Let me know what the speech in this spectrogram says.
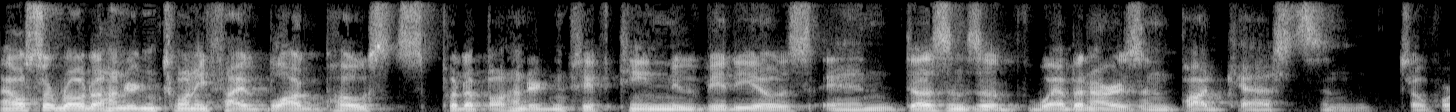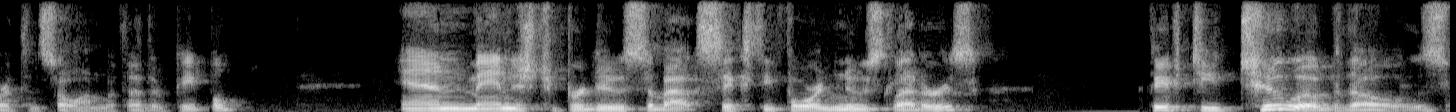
I also wrote 125 blog posts, put up 115 new videos, and dozens of webinars and podcasts and so forth and so on with other people, and managed to produce about 64 newsletters. 52 of those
